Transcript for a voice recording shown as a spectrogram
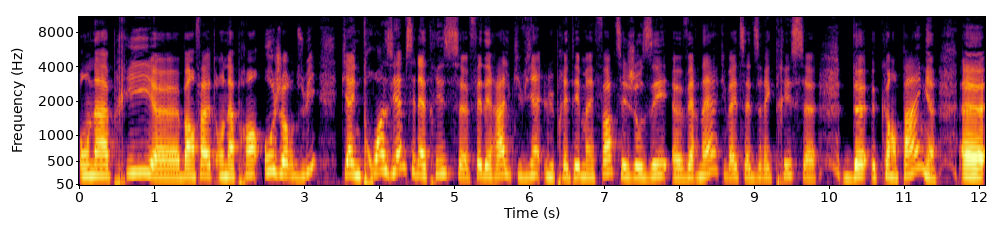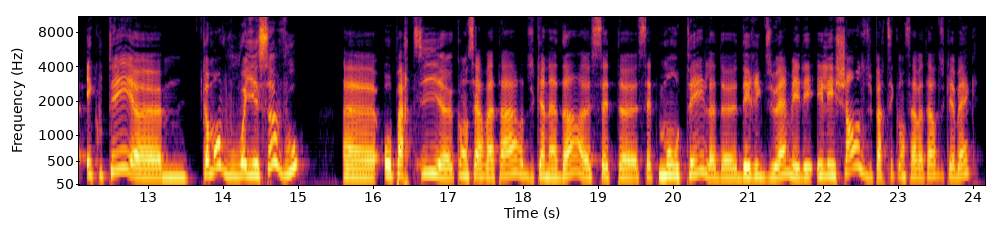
on a appris, ben, en fait, on apprend aujourd'hui qu'il y a une troisième sénatrice fédérale qui vient lui prêter main forte. C'est José Werner, qui va être sa directrice euh, de campagne. Euh, écoutez, euh, comment vous voyez ça, vous? au Parti conservateur du Canada, cette, montée d'Éric Duhem et les, et les chances du Parti conservateur du Québec?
